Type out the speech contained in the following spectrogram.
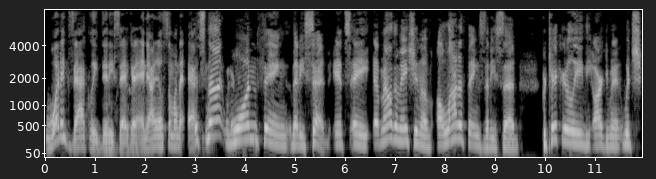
what exactly did he say? And I know someone asked. It's not one thing that he said. It's a amalgamation of a lot of things that he said, particularly the argument which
